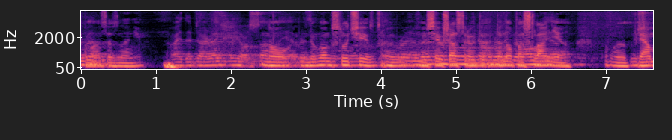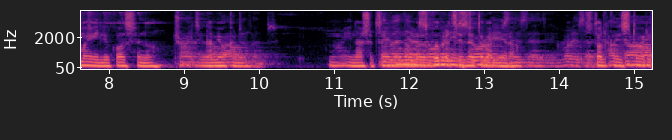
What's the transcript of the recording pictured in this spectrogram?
Самоосознание. Но в любом случае во всех шастрах дано послание, э, прямо или косвенно, намеками. И наша цель — выбраться из этого мира. Столько историй.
